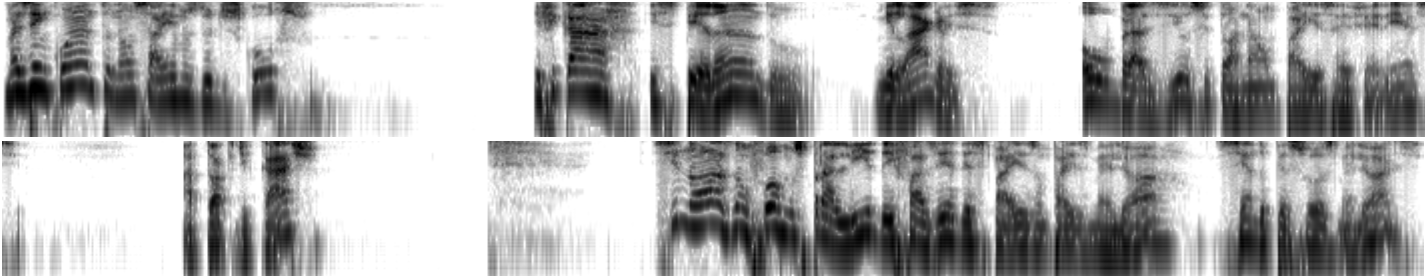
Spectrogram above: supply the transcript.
Mas enquanto não sairmos do discurso, e ficar esperando milagres ou o Brasil se tornar um país referência a toque de caixa? Se nós não formos para a lida e fazer desse país um país melhor, sendo pessoas melhores,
